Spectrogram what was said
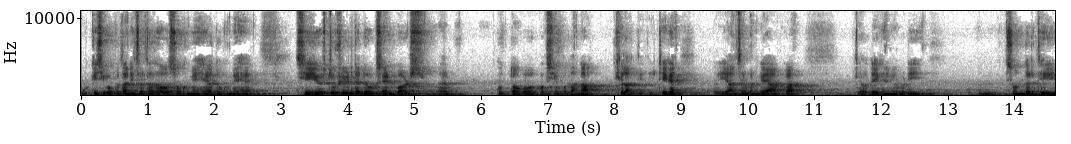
वो किसी को पता नहीं चलता था वो सुख में है या दुख में है। She use to feed the dogs and birds वह कुत्तों को पक्षियों को दाना खिलाती थी। ठीक है? तो ये आंसर बन गया आपका कि वो देखने में बड़ी, सुंदर थी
